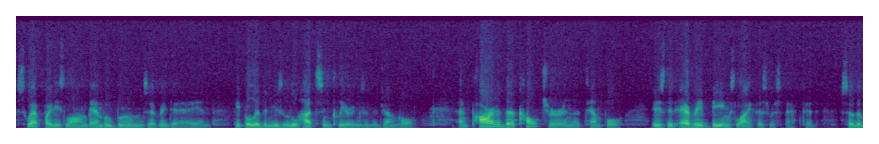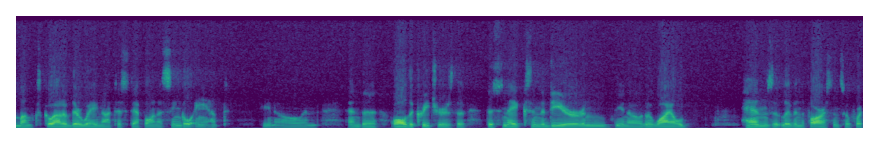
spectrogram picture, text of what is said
swept by these long bamboo brooms every day, and people live in these little huts and clearings in the jungle. And part of the culture in the temple is that every being's life is respected. So the monks go out of their way not to step on a single ant, you know, and and the all the creatures, the the snakes and the deer and you know the wild hens that live in the forest and so forth.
